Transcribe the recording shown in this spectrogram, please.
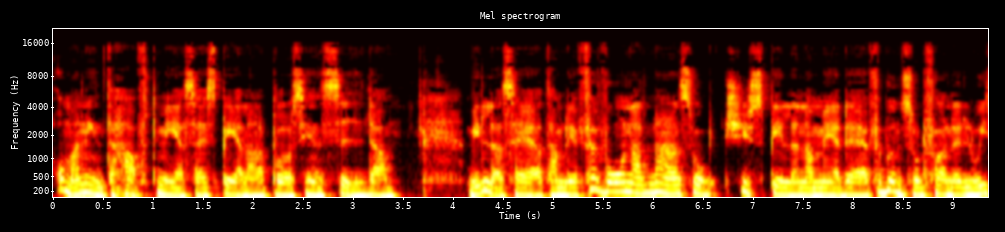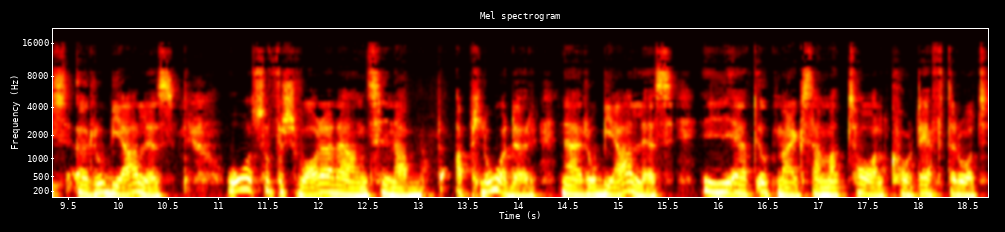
om han inte haft med sig spelarna på sin sida. Vilda säger att han blev förvånad när han såg kyssbilderna med eh, förbundsordförande Luis Rubiales och så försvarade han sina applåder när Rubiales i ett uppmärksammat tal kort efteråt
